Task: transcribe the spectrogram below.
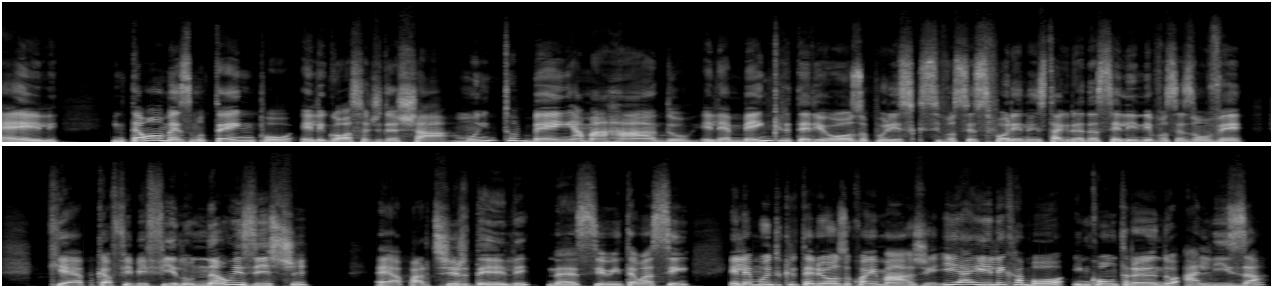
é ele. Então, ao mesmo tempo, ele gosta de deixar muito bem amarrado, ele é bem criterioso, por isso que se vocês forem no Instagram da Celine, vocês vão ver que época Phoebe Philo não existe, é a partir dele, né, Sil? Então, assim, ele é muito criterioso com a imagem. E aí ele acabou encontrando a Lisa,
